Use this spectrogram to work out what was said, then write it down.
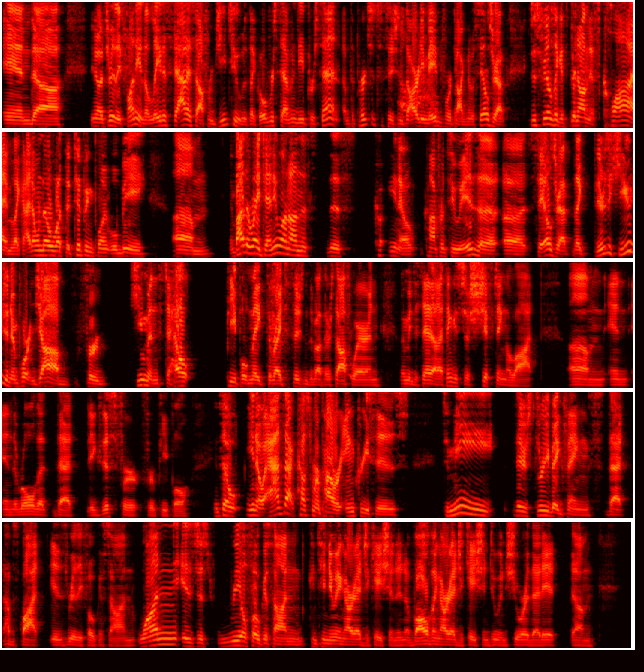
and uh, you know, it's really funny. The latest stat I saw from G2 was like over 70% of the purchase decisions oh, already made before talking to a sales rep. It just feels like it's been on this climb. Like, I don't know what the tipping point will be. Um, and by the way, to anyone on this, this, you know, conference who is a, a sales rep, like, there's a huge and important job for humans to help people make the right decisions about their software. And I mean to say that, I think it's just shifting a lot, um, in, in the role that, that exists for, for people. And so, you know, as that customer power increases, to me, there's three big things that HubSpot is really focused on. One is just real focus on continuing our education and evolving our education to ensure that it um,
